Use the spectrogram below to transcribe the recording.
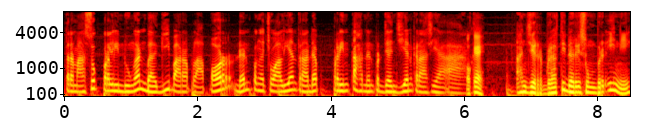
termasuk perlindungan bagi para pelapor dan pengecualian terhadap perintah dan perjanjian kerahasiaan. Oke. Anjir, berarti dari sumber ini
